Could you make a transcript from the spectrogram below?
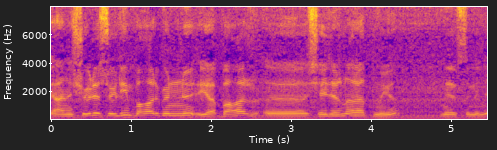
Yani şöyle söyleyeyim bahar gününü ya bahar eee, şeylerini aratmıyor mevsimini.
